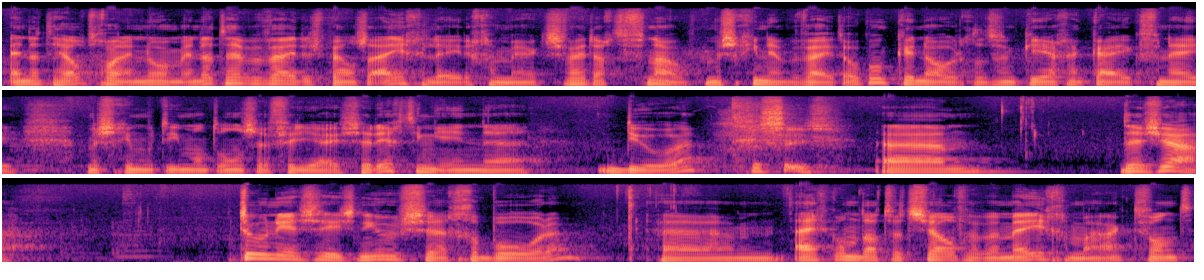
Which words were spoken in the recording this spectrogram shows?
en dat helpt gewoon enorm. En dat hebben wij dus bij onze eigen leden gemerkt. Dus wij dachten van nou, misschien hebben wij het ook een keer nodig dat we een keer gaan kijken van hé, hey, misschien moet iemand ons even de juiste richting in eh, duwen. Precies. Ehm, dus ja, toen is er iets nieuws eh, geboren. Ehm, eigenlijk omdat we het zelf hebben meegemaakt. Want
